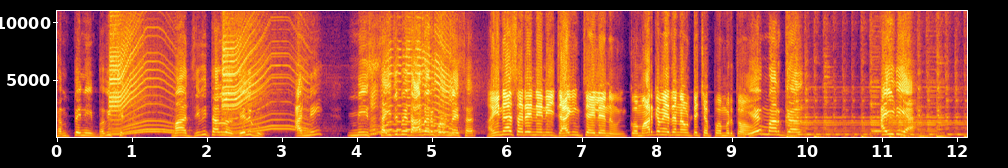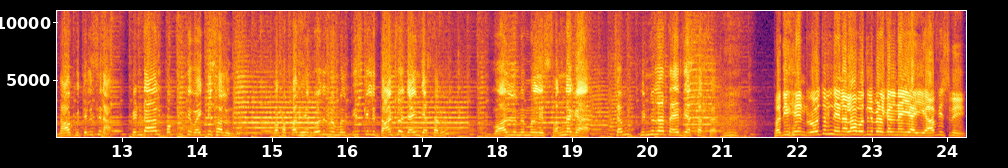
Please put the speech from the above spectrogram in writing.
కంపెనీ భవిష్యత్ మా జీవితాల్లో వెలుగు. అన్ని మీ సైజు మీద ఆధారపడి ఉన్నాయి సార్. అయినా సరే నేను ఈ జాగింగ్ చేయలేను. ఇంకో మార్గం ఏదైనా ఉంటే చెప్పు అమృతం. ఏ మార్గాలు ఐడియా. నాకు తెలిసిన పిండాల్ ప్రకృతి వైద్యశాల ఉంది. ఒక పదిహేను రోజులు మిమ్మల్ని తీసుకెళ్ళి దాంట్లో జాయిన్ చేస్తాను. వాళ్ళు మిమ్మల్ని సన్నగా చం పిన్నులా తయారు చేస్తారు సార్. పదిహేను రోజులు నేను ఎలా వదిలి వెళ్ళగలనయ్యా ఈ ఆఫీస్ని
